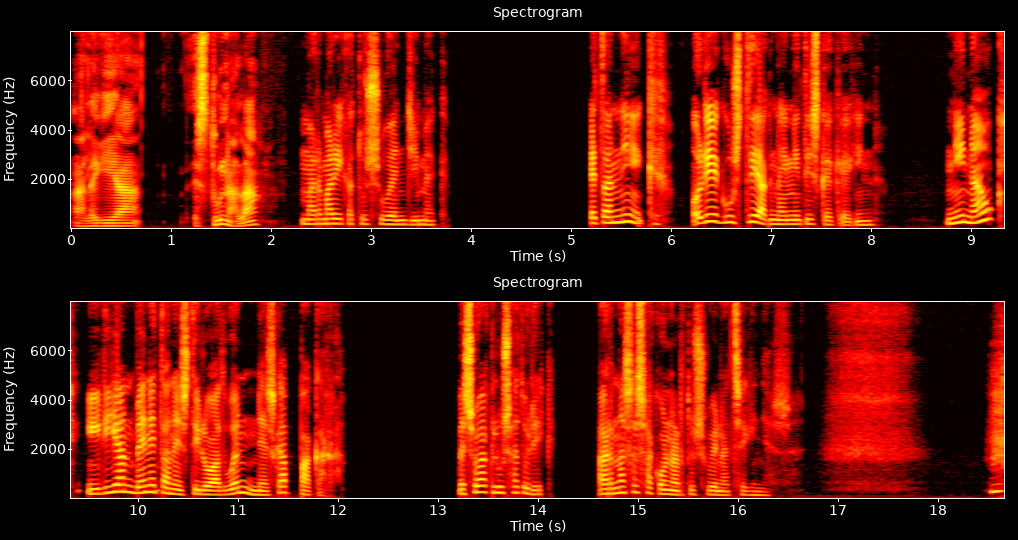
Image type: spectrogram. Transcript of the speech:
alegia, ez du nala? marmarikatu zuen Jimek. Eta nik, horiek guztiak nahi nitizkek egin. Ni nauk, irian benetan estiloa duen neska pakarra. Besoak lusaturik, arnaza sakon hartu zuen atseginez. Hmm,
